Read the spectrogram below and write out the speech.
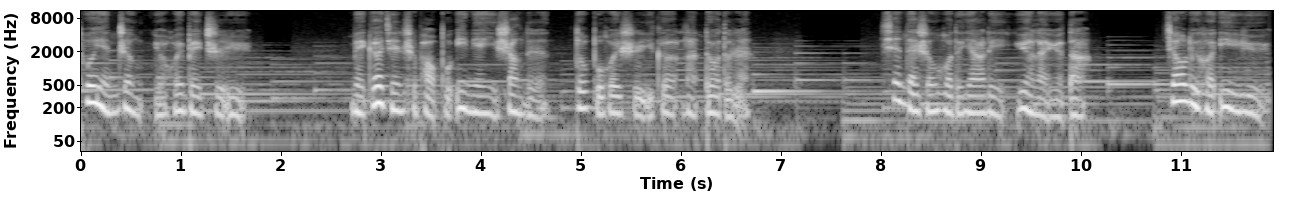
拖延症也会被治愈。每个坚持跑步一年以上的人都不会是一个懒惰的人。现代生活的压力越来越大，焦虑和抑郁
